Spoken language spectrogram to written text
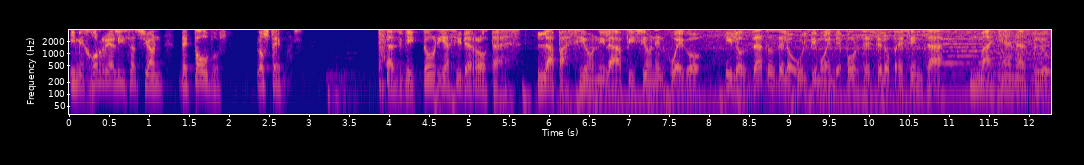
y mejor realización de todos los temas. Las victorias y derrotas, la pasión y la afición en juego y los datos de lo último en deportes se lo presenta Mañanas Blue.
